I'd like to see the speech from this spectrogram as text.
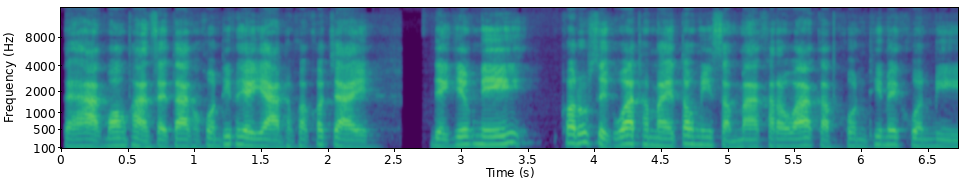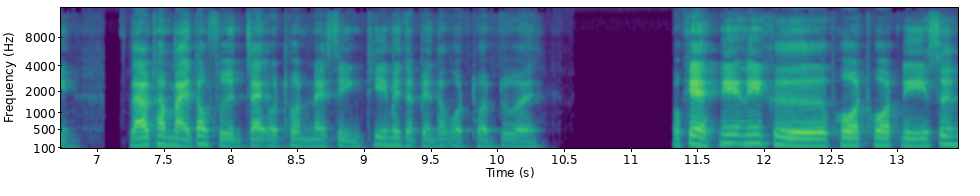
แต่หากมองผ่านสายตาของคนที่พยายามทำความเข้าใจ เด็กยุคนี้ก็รู้สึกว่าทำไมต้องมีสัมมาคารวะกับคนที่ไม่ควรมี แล้วทำไมต้องฝืนใจอดทนในสิ่งที่ไม่จำเป็นต้องอดทนด้วย โอเค นี่นี่คือโพสต์โพสต์นี้ซึ่ง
